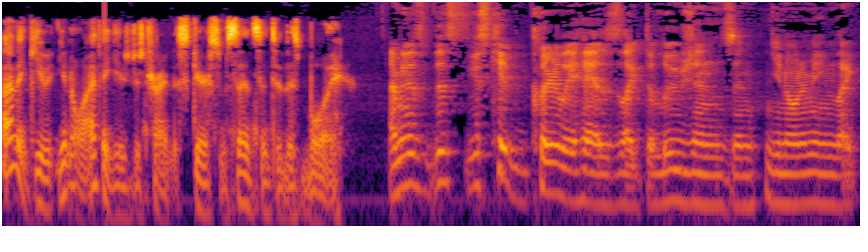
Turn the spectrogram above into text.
I think you. You know, I think he was just trying to scare some sense into this boy. I mean, this this, this kid clearly has like delusions, and you know what I mean. Like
